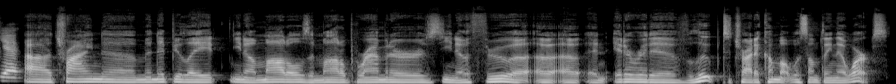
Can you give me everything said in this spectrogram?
yeah. uh, trying to manipulate you know models and model parameters you know through a, a, a, an iterative loop to try to come up with something that works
